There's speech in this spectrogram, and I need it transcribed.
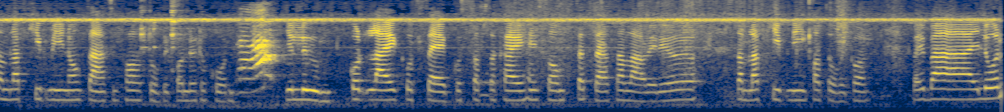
สำหรับคลิปนี้น้องจาสิขอตัวไปก่อนด้วยทุกคน อย่าลืมกดไลค์กดแชร์กด subscribe ให้ซองจัดจ้าสลาวเลยเด้อสำหรับคลิปนี้ขอตัวไปก่อน บ๊ายบายลุ้น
